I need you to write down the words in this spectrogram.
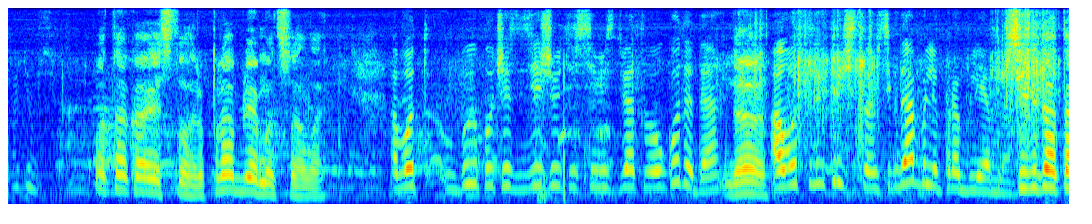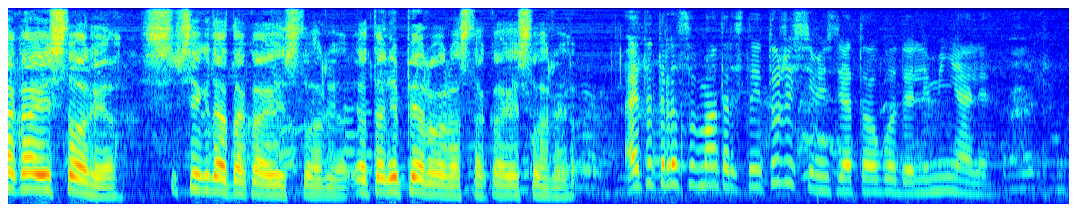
Вот такая история. Проблема целая. А вот вы, получается, здесь живете с 79 -го года, да? Да. А вот с электричеством всегда были проблемы? Всегда такая история. Всегда такая история. Это не первый раз такая история. А этот трансформатор стоит тоже с 79 -го года или меняли?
